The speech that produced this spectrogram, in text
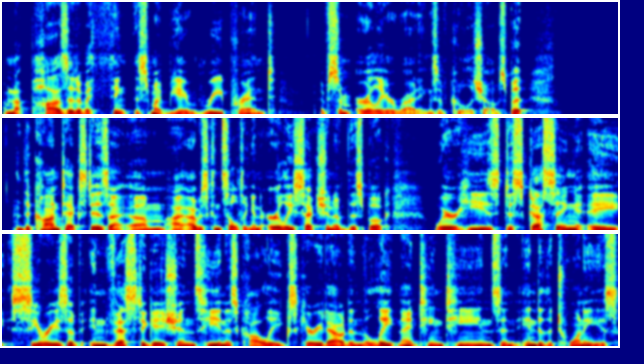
I'm not positive. I think this might be a reprint of some earlier writings of Kuleshov's. But the context is I, um, I, I was consulting an early section of this book where he's discussing a series of investigations he and his colleagues carried out in the late 19 teens and into the 20s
